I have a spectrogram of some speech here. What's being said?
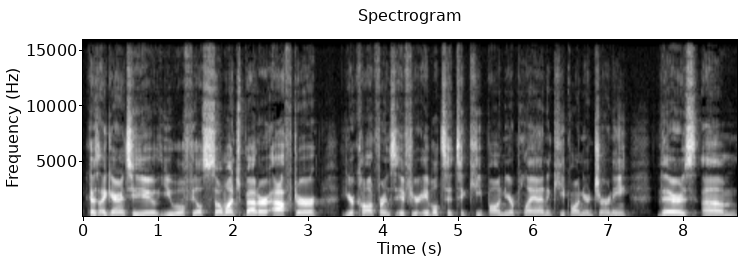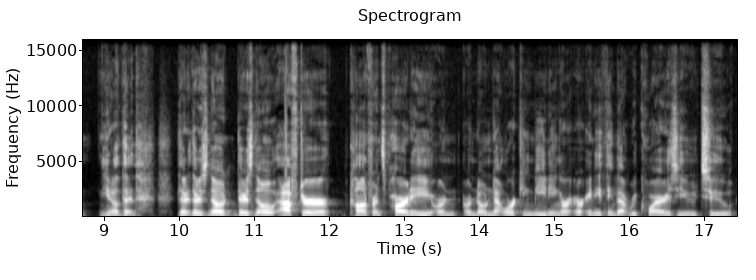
Because i guarantee you you will feel so much better after your conference if you're able to to keep on your plan and keep on your journey. There's um you know the, there there's no there's no after conference party or or no networking meeting or, or anything that requires you to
